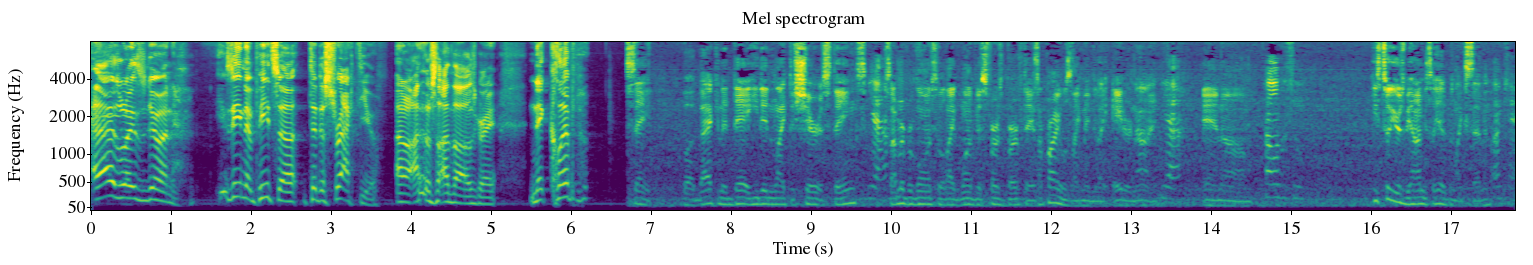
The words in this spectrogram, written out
That is what he's doing. He's eating a pizza to distract you. I, don't know, I, just, I thought it was great. Nick Clip. Same. But back in the day, he didn't like to share his things. Yeah. So I remember going to like one of his first birthdays. I probably was like maybe like eight or nine. Yeah. And um, How old is he? he's two years behind me, so he had been like seven, Okay.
